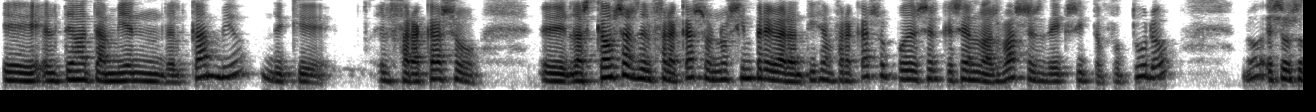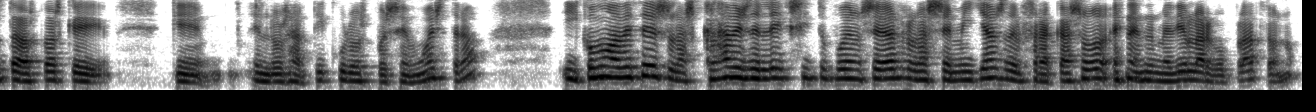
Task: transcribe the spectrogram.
Eh, el tema también del cambio, de que el fracaso, eh, las causas del fracaso no siempre garantizan fracaso, puede ser que sean las bases de éxito futuro. ¿no? Eso es otra de las cosas que, que en los artículos pues, se muestra y cómo a veces las claves del éxito pueden ser las semillas del fracaso en el medio largo plazo. ¿no?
